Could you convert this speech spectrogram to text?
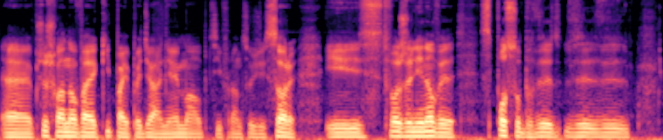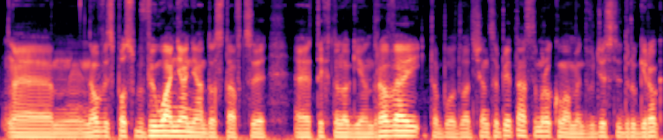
E, przyszła nowa ekipa i powiedziała, nie ma opcji Francuzi, sorry. I stworzyli nowy sposób wy, wy, wy, e, nowy sposób wyłaniania dostawcy e, technologii jądrowej. To było w 2015 roku, mamy 22 rok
